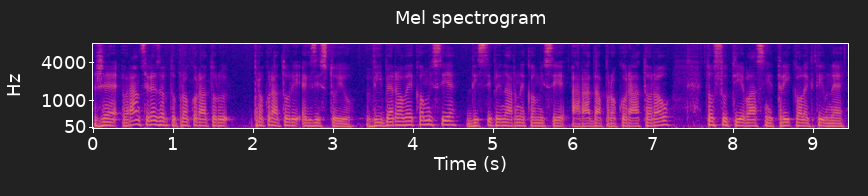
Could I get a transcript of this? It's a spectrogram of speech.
že v rámci rezortu prokuratúry existujú výberové komisie, disciplinárne komisie a rada prokurátorov. To sú tie vlastne tri kolektívne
